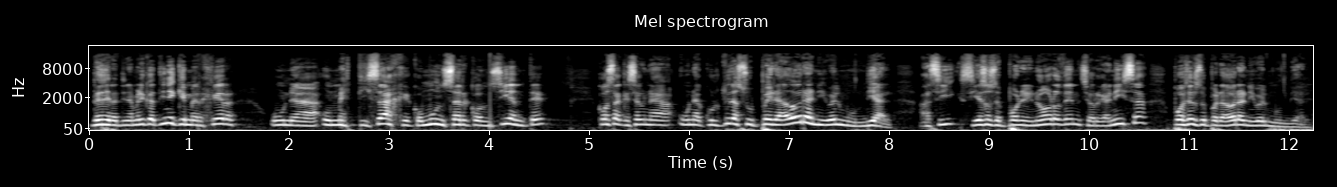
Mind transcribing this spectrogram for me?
desde Latinoamérica tiene que emerger una, un mestizaje como un ser consciente cosa que sea una, una, cultura superadora a nivel mundial. Así, si eso se pone en orden, se organiza, puede ser superadora a nivel mundial.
